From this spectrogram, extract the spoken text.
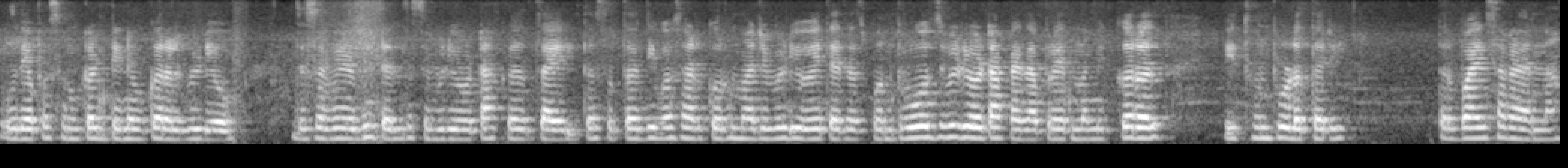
उद्यापासून कंटिन्यू करेल व्हिडिओ जसं वेळ भेटेल तसं व्हिडिओ टाकत जाईल. तसं तर दिवस आड करून माझे व्हिडिओ येतातच. पण रोज व्हिडिओ टाकायचा प्रयत्न मी करल. इथून पुढं तरी. तर बाय सगळ्यांना.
